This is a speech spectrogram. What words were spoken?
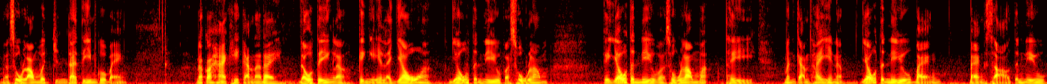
bạn xù lông với chính trái tim của bạn. Nó có hai khía cạnh ở đây. Đầu tiên là cái nghĩa là giấu giấu tình yêu và xù lông. Cái giấu tình yêu và xù lông á, thì mình cảm thấy gì nè giấu tình yêu bạn bạn sợ tình yêu.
